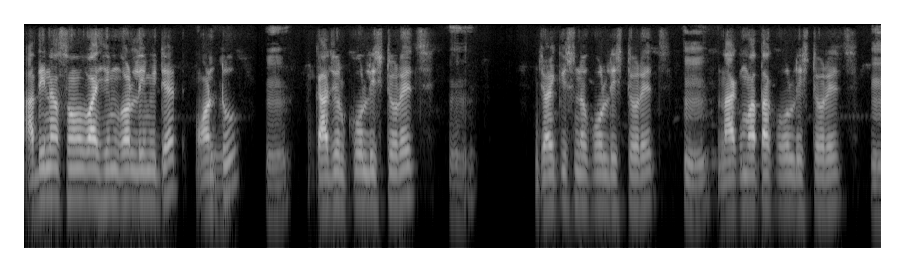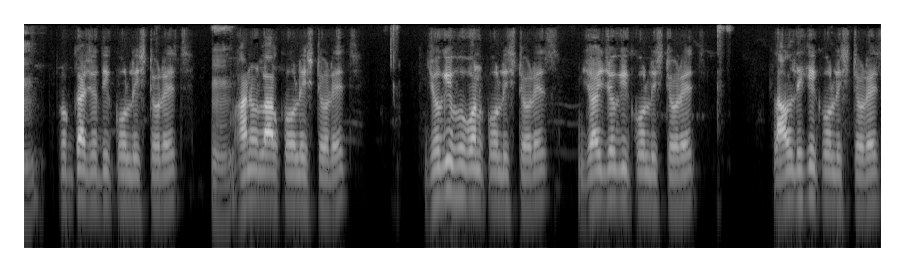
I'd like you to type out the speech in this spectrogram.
আদিনা সমবায় হিমঘর লিমিটেড ওয়ান টু হুম। গাজল কোল্ড স্টোরেজ হুম। Joykrishna cold storage Nagmata cold storage Pragyajyoti cold storage হুম। Bhanulal cold storage Jogi Bhuvan cold storage Joyjogi cold storage Laldighi cold storage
